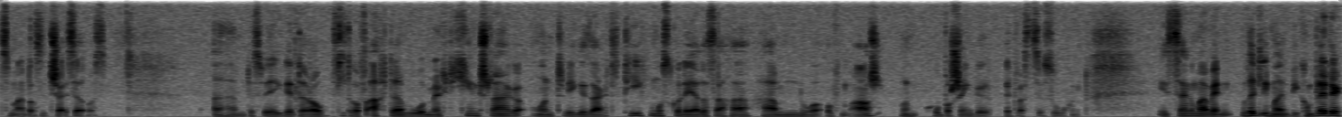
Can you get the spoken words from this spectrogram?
zum anderen sieht es scheiße aus. Ähm, deswegen darauf, ein bisschen darauf achte, wo möchte ich hinschlagen. Und wie gesagt, tiefmuskuläre Sachen haben nur auf dem Arsch und Oberschenkel etwas zu suchen. ich sage mal, wenn wirklich mal die komplette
